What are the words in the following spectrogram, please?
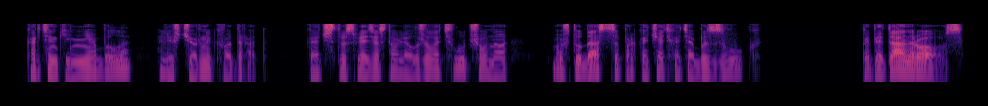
Картинки не было, лишь черный квадрат. Качество связи оставляло желать лучшего, но, может, удастся прокачать хотя бы звук. «Капитан Роуз!»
